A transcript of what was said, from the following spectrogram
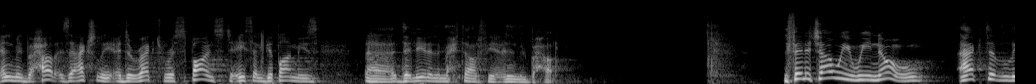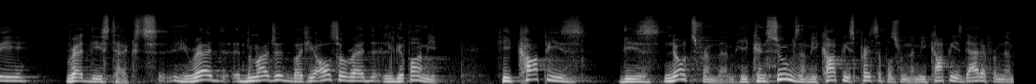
ilm al-Bahar is actually a direct response to Isa al-Gitami's دليل المحتار في علم البحار. Al-Faylachawi, we know, actively read these texts. He read Ibn Majid, but he also read Al-Gitami. He copies these notes from them. He consumes them. He copies principles from them. He copies data from them.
